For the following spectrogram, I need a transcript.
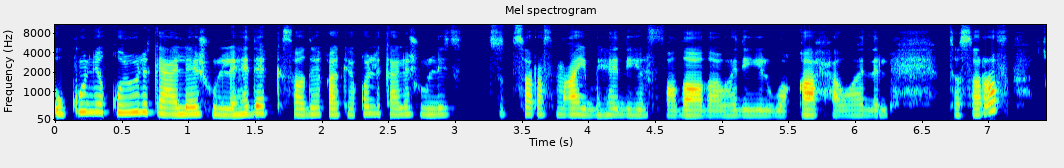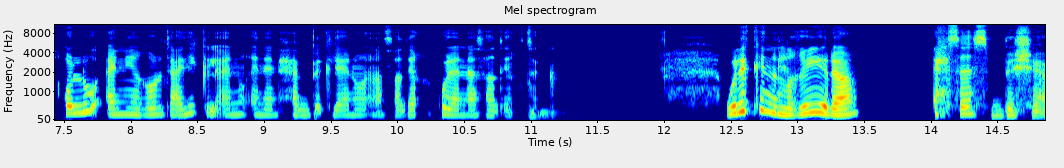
وكون يقولوا لك علاش ولا هذاك صديقك يقول لك علاش وليت تتصرف معي بهذه الفظاظة وهذه الوقاحة وهذا التصرف تقول له أني غرت عليك لأنه أنا نحبك لأنه أنا صديقك ولا أنا صديقتك. ولكن الغيرة إحساس بشع.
